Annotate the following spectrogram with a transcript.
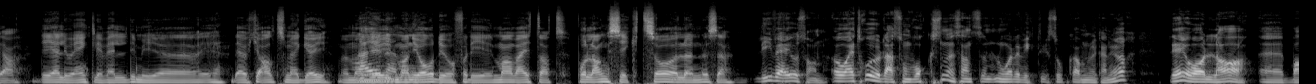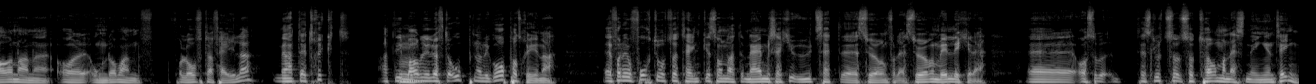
Ja, det gjelder jo egentlig veldig mye Det er jo ikke alt som er gøy, men man, Nei, nei, nei. man gjør det jo fordi man vet at på lang sikt så lønner det seg. Livet er jo sånn. Og jeg tror jo det er som voksne sant, noe av det viktigste oppgavene vi kan gjøre, det er jo å la eh, barna og ungdommene få lov til å feile, men at det er trygt. At de bare blir løfta opp når de går på trynet. Eh, for det er jo fort gjort å tenke sånn at nei, vi skal ikke utsette Søren for det. Søren vil ikke det. Eh, og så til slutt så, så tør man nesten ingenting.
